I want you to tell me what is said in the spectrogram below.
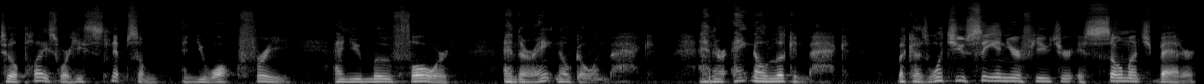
to a place where He snips them and you walk free and you move forward and there ain't no going back and there ain't no looking back because what you see in your future is so much better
